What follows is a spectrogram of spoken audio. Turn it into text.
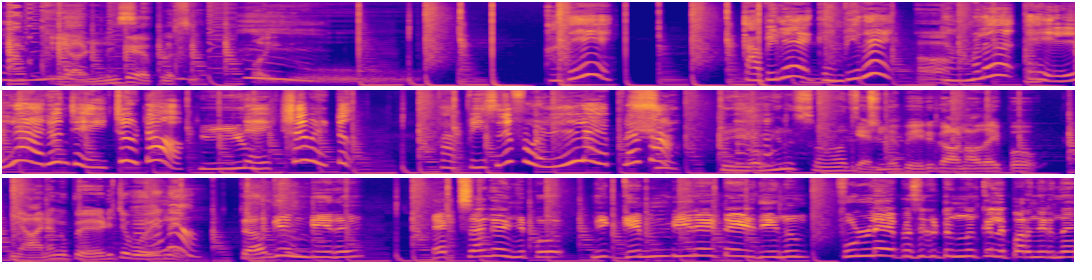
രണ്ട് രണ്ട് എ പ്ലസ് അയ്യോ. അതെ. കപിലെ ഗംഭീരേ. നമ്മൾ എല്ലാരും ജയിച്ചു കേട്ടോ രക്ഷപ്പെട്ടു. പപ്പീസിന് ഫുൾ എ പ്ലസ് ആ. എങ്ങനെ സാധിച്ചു? എന്റെ പേര് കാണാതെ ഇപ്പോ ഞാനങ്ങ് പേടിച്ചു പോയിന്നേ. ഗംഭീര. എക്സാം കഴിഞ്ഞപ്പോ നീ ഗംഭീരായിട്ട് എഴുതിയെന്നും ഫുൾ എ പ്ലസ് കിട്ടുന്നൊക്കെയല്ലേ പറഞ്ഞിരുന്നേ?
